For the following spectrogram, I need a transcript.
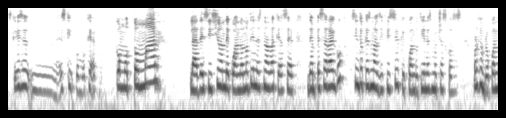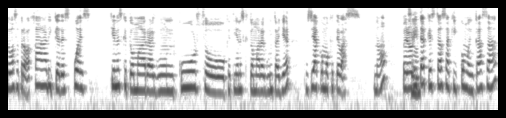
Es que dices, mm, es que como que, como tomar la decisión de cuando no tienes nada que hacer, de empezar algo, siento que es más difícil que cuando tienes muchas cosas. Por ejemplo, cuando vas a trabajar y que después tienes que tomar algún curso o que tienes que tomar algún taller, pues ya como que te vas, ¿no? Pero ahorita que estás aquí como en casa,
